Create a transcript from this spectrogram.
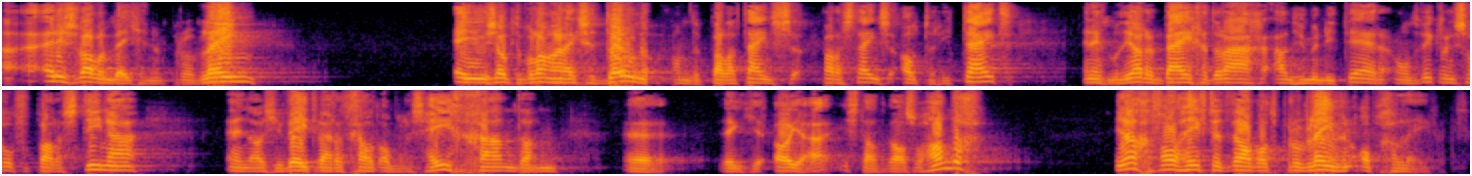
Uh, er is wel een beetje een probleem. EU is ook de belangrijkste donor van de Palestijnse, Palestijnse autoriteit. En heeft miljarden bijgedragen aan humanitaire ontwikkelingshulp voor Palestina. En als je weet waar het geld allemaal is heen gegaan, dan uh, denk je, oh ja, is dat wel zo handig? In elk geval heeft het wel wat problemen opgeleverd.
